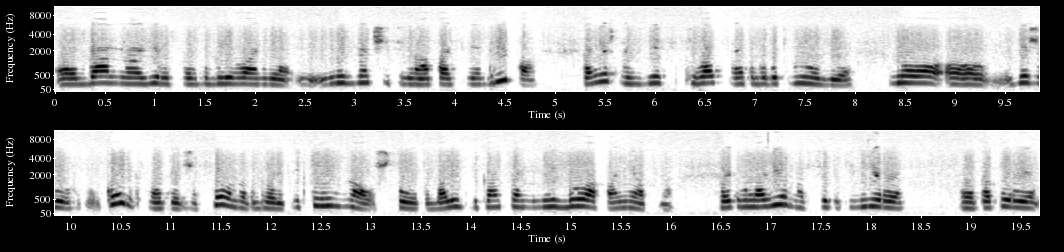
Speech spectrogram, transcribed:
э, данное вирусное заболевание незначительно опаснее гриппа, конечно, здесь кивать на это будут многие. Но э, здесь же комплексно, опять же, в целом надо говорить, никто не знал, что это. Болезнь до конца не была понятна. Поэтому, наверное, все-таки меры, э, которые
